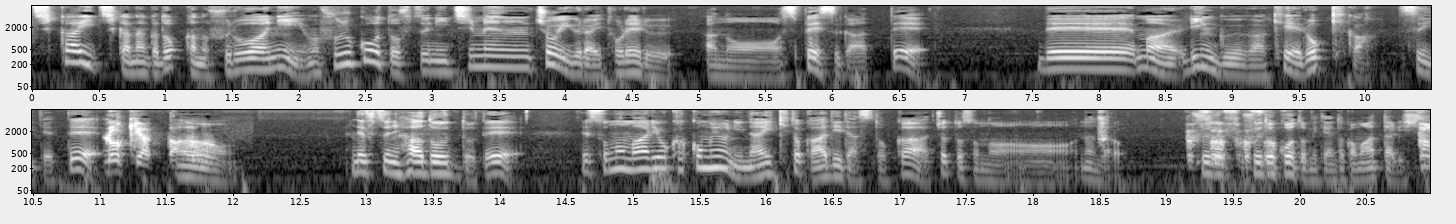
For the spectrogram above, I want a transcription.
近い地かなんかどっかのフロアにまあフルコート普通に一面ちょいぐらい取れる、あのースペースがあってでまあリングが計6機かついてて、ロッキーやった。うん。で普通にハードウッドで。でその周りを囲むようにナイキとかアディダスとかちょっとそのなんだろうフードコートみたいなとこもあったりして、う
